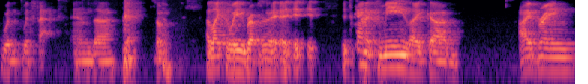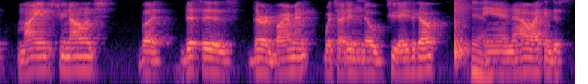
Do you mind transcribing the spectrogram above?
with with facts. And uh, yeah, so yeah. I like the way you represent it. it, it, it it's kind of to me like um, I bring my industry knowledge, but this is their environment, which I didn't know two days ago, yeah. and now I can just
